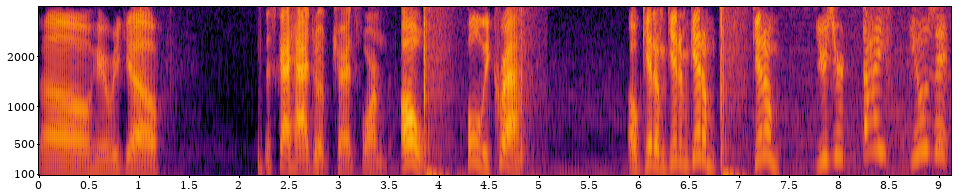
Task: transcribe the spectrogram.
Oh, here we go. This guy had to have transformed. Oh, holy crap. Oh, get him, get him, get him, get him. Use your knife. Use it.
